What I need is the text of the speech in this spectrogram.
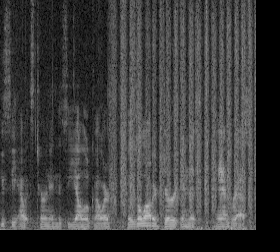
You see how it's turning this yellow color. So there's a lot of dirt in this hand rest.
